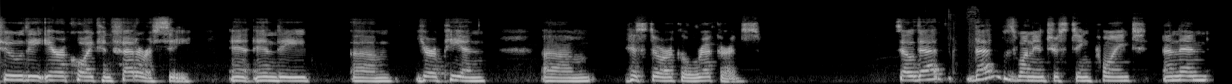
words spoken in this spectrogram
to the Iroquois Confederacy in, in the um, European um, historical records. So that that was one interesting point. And then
